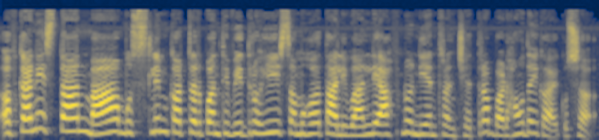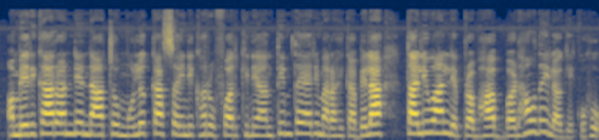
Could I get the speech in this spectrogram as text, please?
अफगानिस्तानमा मुस्लिम कट्टरपन्थी विद्रोही समूह तालिबानले आफ्नो नियन्त्रण क्षेत्र बढाउँदै गएको छ। अमेरिका र अन्य नाटो मुलुकका सैनिकहरू फर्किने अन्तिम तयारीमा रहेका बेला तालिबानले प्रभाव बढाउँदै लगेको हो।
